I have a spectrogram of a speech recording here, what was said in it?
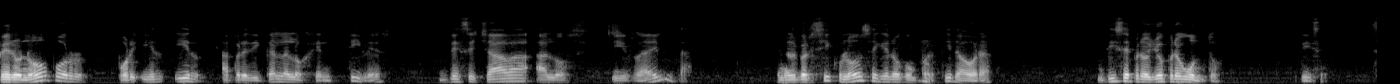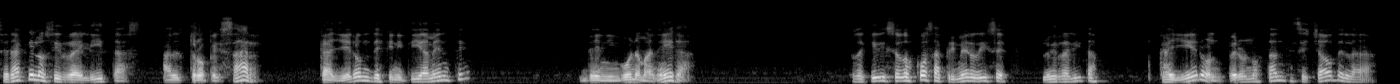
pero no por, por ir, ir a predicarle a los gentiles, desechaba a los israelitas. En el versículo 11 quiero compartir ahora, dice, pero yo pregunto, dice, ¿será que los israelitas al tropezar, ¿cayeron definitivamente? De ninguna manera. Entonces aquí dice dos cosas. Primero dice, los israelitas cayeron, pero no están desechados de la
